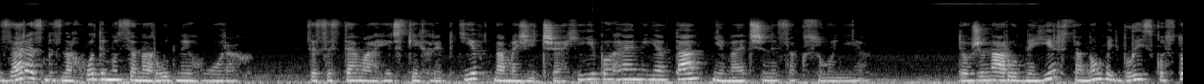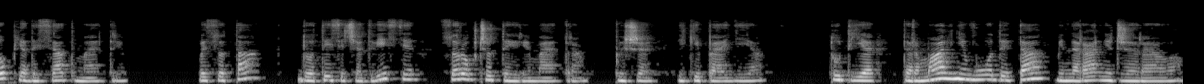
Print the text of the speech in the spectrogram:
Зараз ми знаходимося на Рудних горах. Це система гірських хребтів на межі Чехії Богемія та Німеччини Саксонія. Довжина Рудних гір становить близько 150 метрів. Висота до 1244 метра, пише Вікіпедія. Тут є термальні води та мінеральні джерела,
